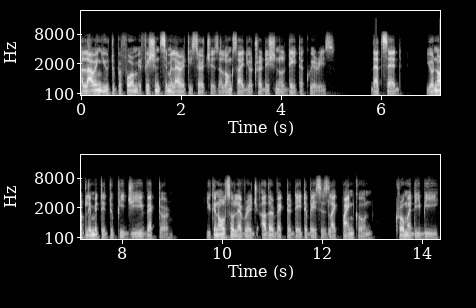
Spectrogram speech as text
allowing you to perform efficient similarity searches alongside your traditional data queries. That said, you're not limited to PG Vector. You can also leverage other vector databases like Pinecone, ChromaDB,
